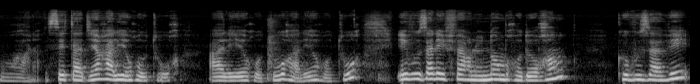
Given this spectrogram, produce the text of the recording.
Voilà, c'est-à-dire aller-retour, aller-retour, aller-retour. Et vous allez faire le nombre de rangs que vous avez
